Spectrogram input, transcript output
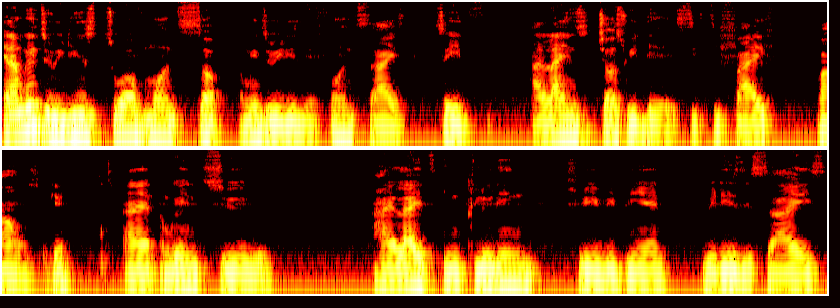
and i'm going to reduce 12 months sub. I'm going to reduce the font size so it aligns just with the 65 pounds okay? And i'm going to highlight including free vpn reduce the size.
